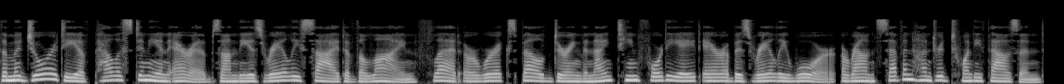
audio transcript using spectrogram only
The majority of Palestinian Arabs on the Israeli side of the line fled or were expelled during the 1948 Arab-Israeli War around 720,000.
